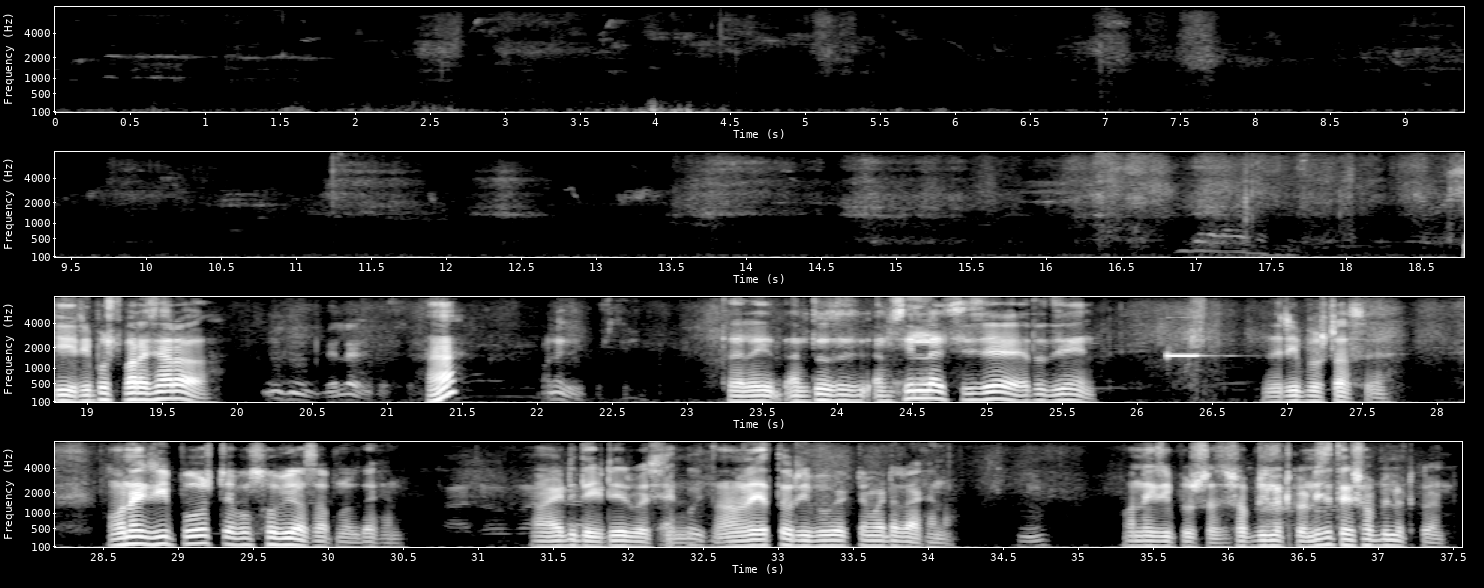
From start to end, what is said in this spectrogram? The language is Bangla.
কি রিপোর্ট পারাইছে আরও? হ্যাঁ? অনেক তাহলে আমি তো আমি চিল্লাইছি যে এতদিন রিপোস্ট আছে। অনেক রিপোস্ট এবং ছবি আছে আপনার দেখেন। আইডি দেখে টের পাচ্ছেন তাহলে এত রিভিউ একটা ম্যাটার রাখে না। অনেক রিপোস্ট আছে সব ডিলিট করেন নিচে থেকে সব ডিলিট করেন।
